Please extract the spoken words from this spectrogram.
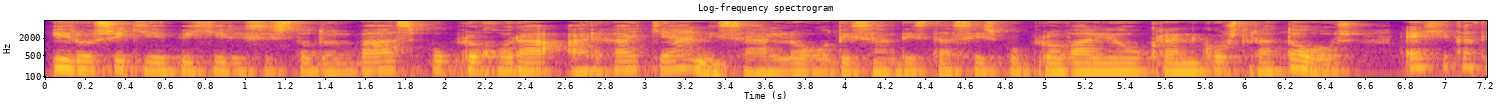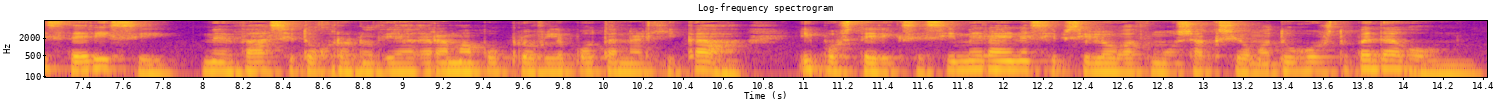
Η ρωσική επιχείρηση στον Ντονμπάς που προχωρά αργά και άνισα λόγω της αντίστασης που προβάλλει ο Ουκρανικός στρατός έχει καθυστερήσει με βάση το χρονοδιάγραμμα που προβλεπόταν αρχικά, υποστήριξε σήμερα ένας υψηλόβαθμος αξιωματούχος του Πενταγώνου.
